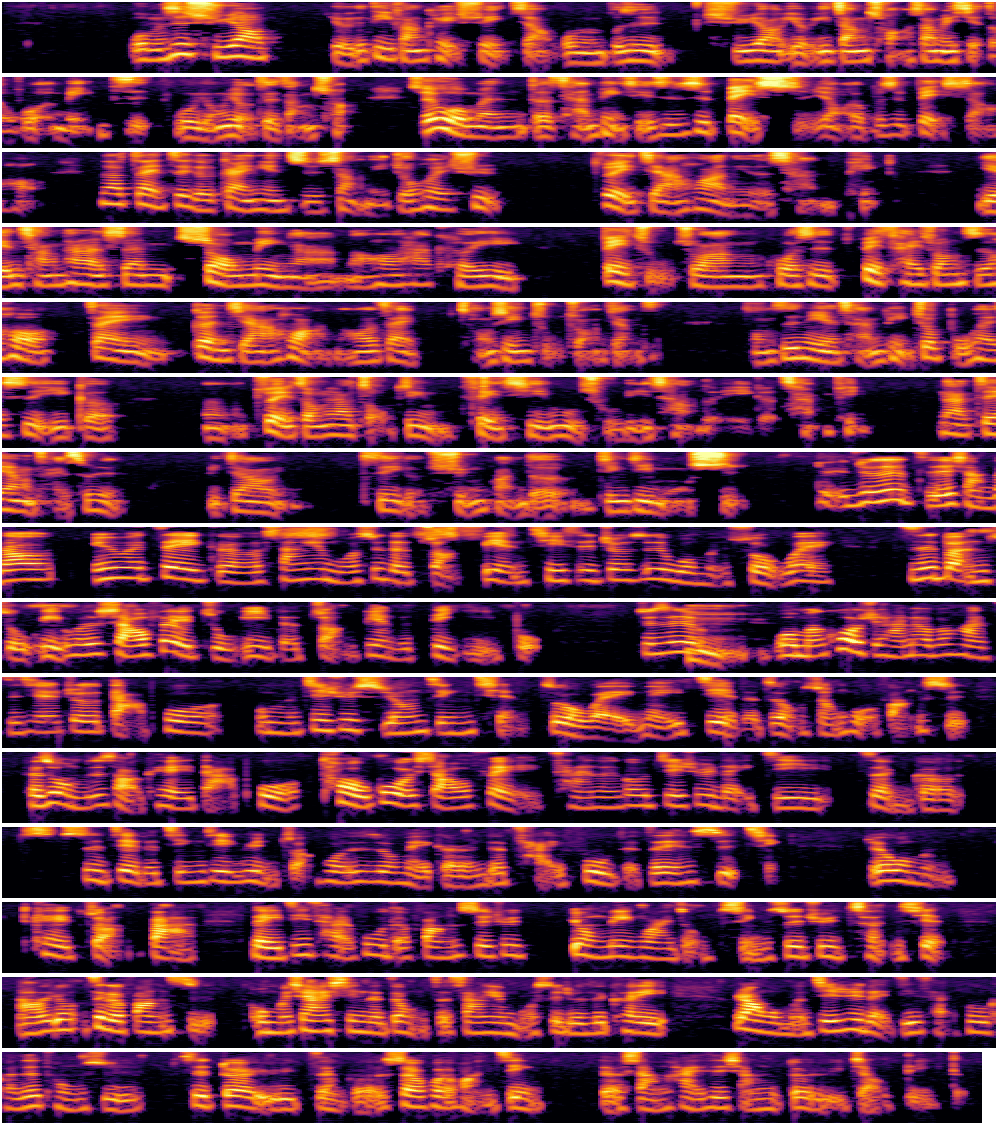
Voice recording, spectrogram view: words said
我们是需要有一个地方可以睡觉，我们不是需要有一张床上面写着我的名字，我拥有这张床，所以我们的产品其实是被使用而不是被消耗。那在这个概念之上，你就会去最佳化你的产品，延长它的生寿命啊，然后它可以被组装或是被拆装之后再更加化，然后再重新组装这样子。总之，你的产品就不会是一个嗯，最终要走进废弃物处理厂的一个产品。那这样才是比较是一个循环的经济模式。对，就是直接想到，因为这个商业模式的转变，其实就是我们所谓资本主义或者消费主义的转变的第一步。就是我们或许还没有办法直接就是打破我们继续使用金钱作为媒介的这种生活方式，可是我们至少可以打破透过消费才能够继续累积整个世界的经济运转，或者是说每个人的财富的这件事情。所以我们可以转把累积财富的方式去用另外一种形式去呈现，然后用这个方式，我们现在新的这种商业模式就是可以让我们继续累积财富，可是同时是对于整个社会环境的伤害是相对于较低的。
